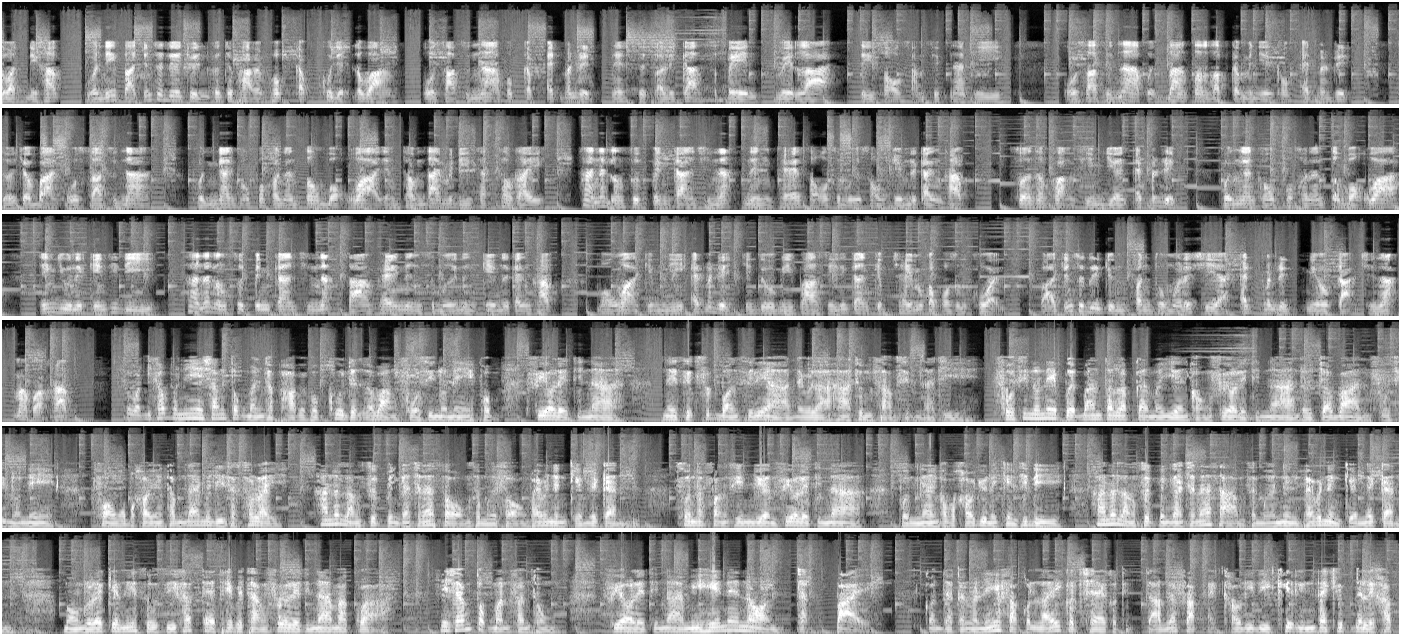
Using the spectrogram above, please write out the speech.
สวัสดีครับ วันนี้ป่าจุนเสเดือจุนก็จะพาไปพบกับคู่เด็ดระหว่าง โอซาซุน่าพบกับแอตมาดริดในศึกลาลิก้าสเปน เวลาตีสองสามสิบนาที โอซาซุน่าเปิดบ้านต้อนรับการมาเยือนของแอตมาดริดโดยเจ้าบ้านโอซาซุน่าผลงานของพวกเขานั้นต้องบอกว่ายังทำได้ไม่ดีสักเท่าไหร่ห้านัดหลังสุดเป็นการชนะ 1 แพ้ 2 เสมอ 2 เกมด้วยกันครับ ส่วนทางฝั่งทีมเยือนแอตมาดริดผลงานของพวกเขานั้นต้องบอกว่ายังอยู่ในเกณฑ์ที่ดี ห้านัดหลังสุดเป็นการชนะ 3 แพ้1เสมอ 1 เกมด้วยกันครับ มองว่าเกมนี้แอตมาดริดยังดูมีภาษีในการเก็บชัยมากกว่าพอสมควรป่าจุนสดือจุนฟันธงมาเลเซียแอตมาดริดมีโอกาสชนะมากกว่าครับสวัสดีครับ วันนี้ช้างตกมันจะพาไปพบคู่เด็ดระหว่างโฟซิโนเน่พบฟิโอเรติน่าในศึกฟุตบอลซีเรียในเวลา5ทุ่ม30 นาที โฟซิโนเน่เปิดบ้านต้อนรับการมาเยือนของฟิโอเรติน่าโดยเจ้าบ้านโฟซิโนเน่ฟอร์มของพวกเขายังทำได้ไม่ดีสักเท่าไหร่ ห้านัดหลังสุดเป็นการชนะ2เสมอ2แพ้ไปหนึ่งเกมด้วยกัน ส่วนทางฝั่งทีมเยือนฟิโอเรติน่าผลงานของพวกเขาอยู่ในเกณฑ์ที่ดีห้านัดหลังสุดเป็นการชนะ3เสมอ1แพ้ไปหนึ่งเกมด้วยกัน มองดูแล้วเกมนี้สูสีครับแต่เทไปทางฟิโอเรติน่ามากกว่าเฮชมป์ตกมันฟันธงฟิโอเรติน่ามีเฮแน่นอนจัดไปก่อนจากกันวันนี้ฝากกดไลค์ กดแชร์ กดติดตามและฝากแอคเคาท์ดีๆคลิกลิงก์ใต้คลิปได้เลยครับ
